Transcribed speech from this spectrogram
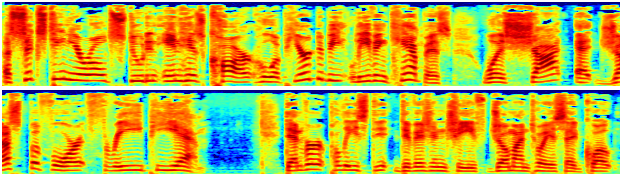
A 16 year old student in his car who appeared to be leaving campus was shot at just before 3 p.m. Denver Police D- Division Chief Joe Montoya said, quote,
